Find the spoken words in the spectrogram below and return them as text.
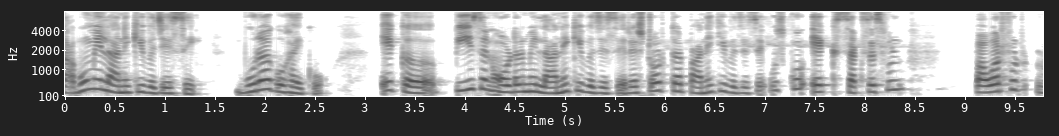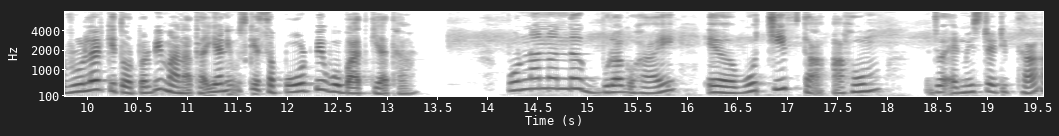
काबू में लाने की वजह से, बुरा गुहाई को, एक पीस एंड ऑर्डर में लाने की वजह से रेस्टोर कर पाने की वजह से, उसको एक सक्सेसफुल पावरफुल रूलर के तौर पर भी माना था। यानी उसके सपोर्ट भी वो बात किया था। पूर्णानंद बुरा गुहाई वो चीफ था अहोम जो एडमिनिस्ट्रेटिव था,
